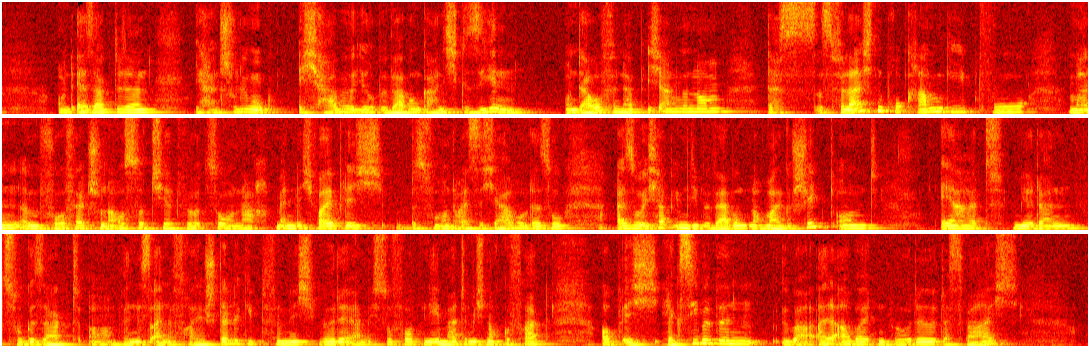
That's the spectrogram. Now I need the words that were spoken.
Und er sagte dann, ja, Entschuldigung, ich habe Ihre Bewerbung gar nicht gesehen. Und daraufhin habe ich angenommen, dass es vielleicht ein Programm gibt, wo man im Vorfeld schon aussortiert wird, so nach männlich, weiblich bis 35 Jahre oder so. Also ich habe ihm die Bewerbung nochmal geschickt und er hat mir dann zugesagt, äh, wenn es eine freie Stelle gibt für mich, würde er mich sofort nehmen, hatte mich noch gefragt, ob ich flexibel bin, überall arbeiten würde. Das war ich.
